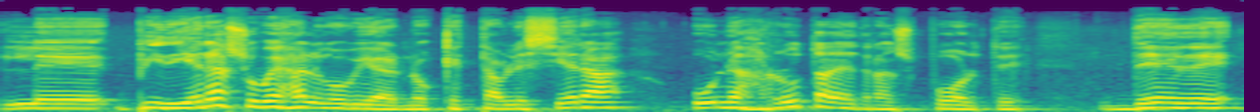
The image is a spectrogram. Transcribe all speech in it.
le pidiera a su vez al gobierno que estableciera una ruta de transporte desde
